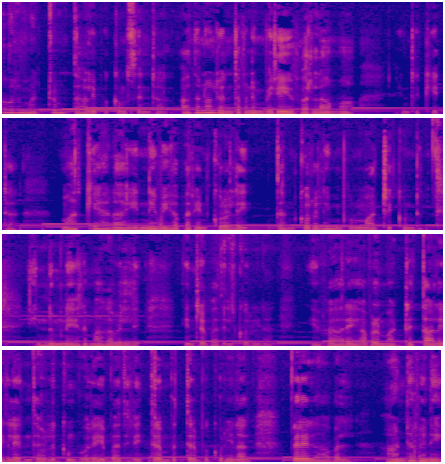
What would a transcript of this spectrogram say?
அவள் மற்றும் தாலி பக்கம் சென்றாள். அதனால் இருந்தவனும் வெளியே வரலாமா? என்று கேட்டார் மார்க்கியானா எண்ணெய் வியாபாரியின் குரலை தன் குரலின் போல் மாற்றிக்கொண்டு இன்னும் நேரமாகவில்லை என்று பதில் கூறினார் இவ்வாறே அவள் மற்ற தாளிகள் இருந்தவளுக்கும் ஒரே பதிலை திரும்ப திரும்ப கூறினாள். பிறகு அவள் ஆண்டவனே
